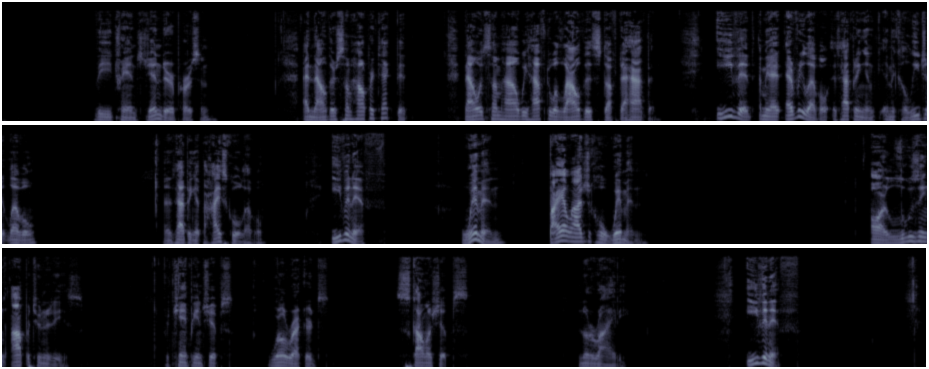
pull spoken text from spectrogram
the transgender person and now they're somehow protected. Now it's somehow we have to allow this stuff to happen. Even, I mean, at every level, it's happening in, in the collegiate level and it's happening at the high school level. Even if women, biological women, are losing opportunities for championships, world records, scholarships, notoriety. Even if,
